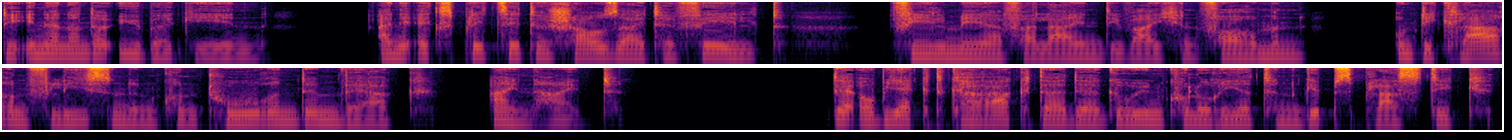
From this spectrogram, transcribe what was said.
die ineinander übergehen. Eine explizite Schauseite fehlt, vielmehr verleihen die weichen Formen und die klaren fließenden Konturen dem Werk Einheit. Der Objektcharakter der grün kolorierten Gipsplastik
